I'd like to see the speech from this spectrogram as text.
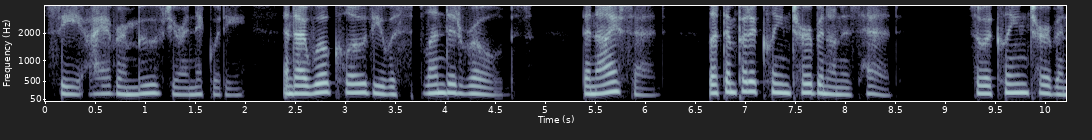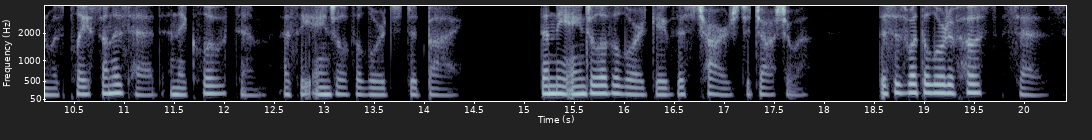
See, I have removed your iniquity, and I will clothe you with splendid robes. Then I said, Let them put a clean turban on his head. So a clean turban was placed on his head, and they clothed him, as the angel of the Lord stood by. Then the angel of the Lord gave this charge to Joshua This is what the Lord of hosts says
